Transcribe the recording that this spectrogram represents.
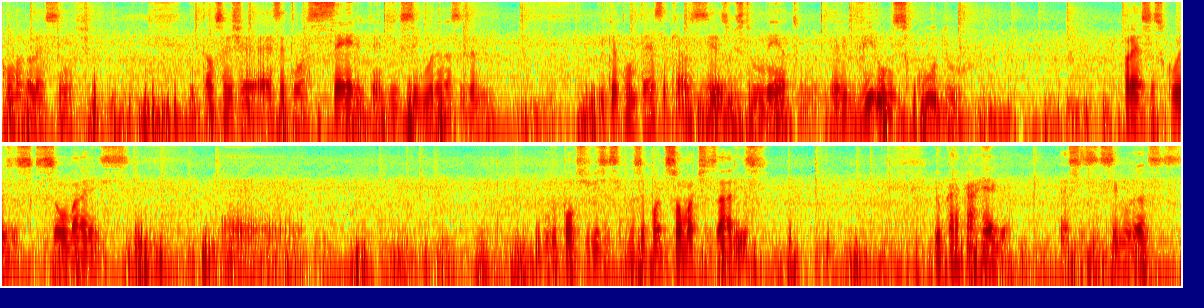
como adolescente. Então, seja, é, você tem uma série né, de inseguranças ali. E o que acontece é que às vezes o instrumento ele vira um escudo para essas coisas que são mais é, ponto de vista assim, que você pode somatizar isso. E o cara carrega essas inseguranças.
